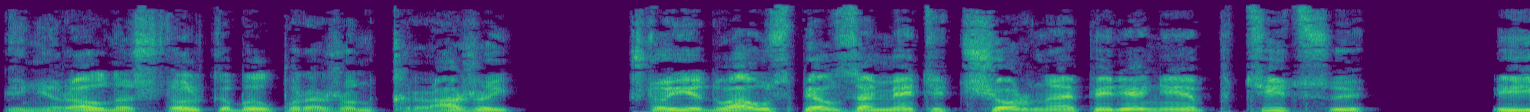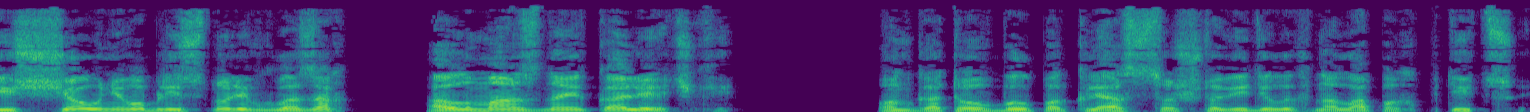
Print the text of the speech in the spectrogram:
Генерал настолько был поражен кражей, что едва успел заметить черное оперение птицы, и еще у него блеснули в глазах алмазные колечки. Он готов был поклясться, что видел их на лапах птицы,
